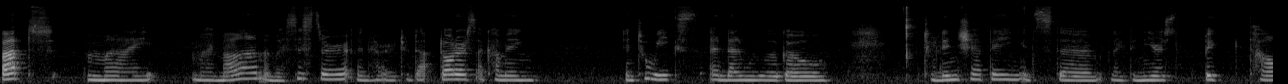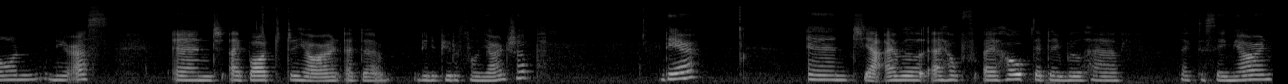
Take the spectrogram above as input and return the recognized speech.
But my my mom and my sister and her two da daughters are coming in two weeks and then we will go to Linköping. It's the like the nearest big town near us and I bought the yarn at a really beautiful yarn shop there and yeah I will I hope I hope that they will have like the same yarn.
